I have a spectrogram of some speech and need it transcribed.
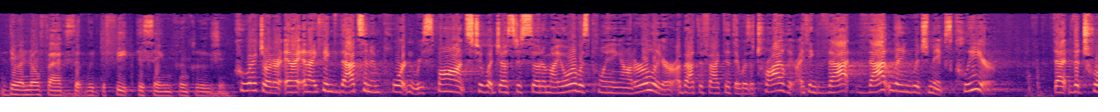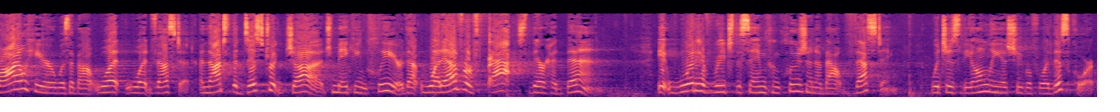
there are no facts that would defeat the same conclusion. Correct, Your Honor. And I, and I think that's an important response to what Justice Sotomayor was pointing out earlier about the fact that there was a trial here. I think that, that language makes clear that the trial here was about what, what vested. And that's the district judge making clear that whatever facts there had been, it would have reached the same conclusion about vesting, which is the only issue before this Court,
